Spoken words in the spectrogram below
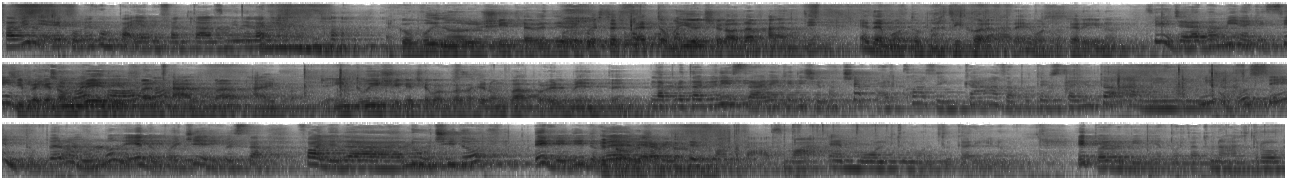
fa vedere come compaiono i fantasmi nella casa. Ecco, voi non riuscite a vedere questo effetto, ma io ce l'ho davanti ed è molto particolare, è molto carino. Sì, c'è la bambina che sente Sì, perché non qualcosa. vedi il fantasma, hai, cioè, intuisci che c'è qualcosa che non va probabilmente. La protagonista è lì che dice ma c'è qualcosa in casa, potresti aiutarmi, ma io lo sento, però non lo vedo, poi giri questa foglia da lucido e vedi dove è veramente il fantasma, è molto molto carino. E poi vabbè, ha portato un altro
